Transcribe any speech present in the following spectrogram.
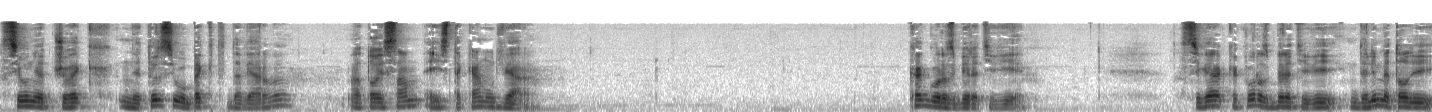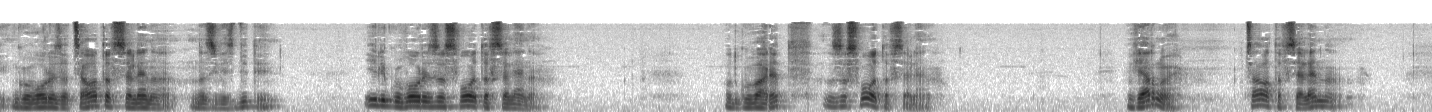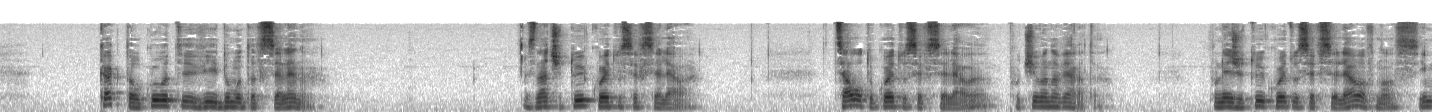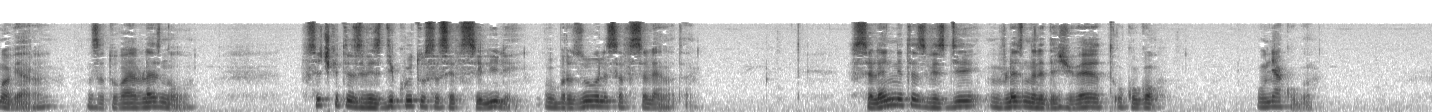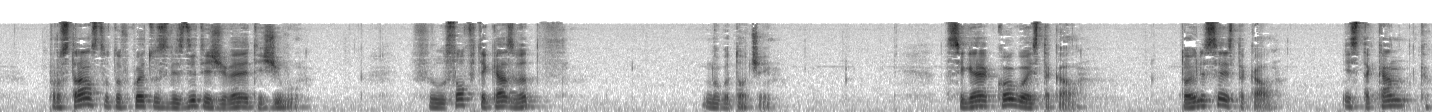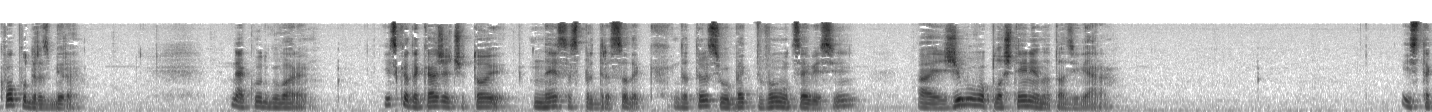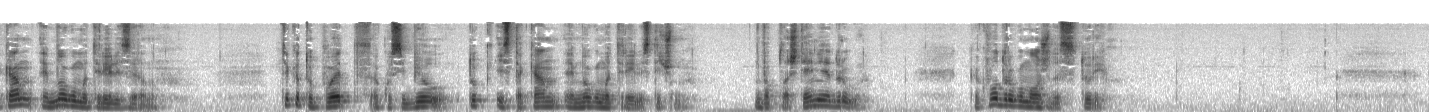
Силният човек не търси обект да вярва, а той сам е изтъкан от вяра. Как го разбирате вие? Сега, какво разбирате ви? Дали методи говори за цялата Вселена на звездите или говори за своята Вселена? Отговарят за своята Вселена. Вярно е. Цялата Вселена... Как тълкувате ви думата Вселена? Значи той, което се вселява. Цялото, което се вселява, почива на вярата. Понеже той, което се вселява в нас, има вяра, затова е влезнало. Всичките звезди, които са се вселили, образували са Вселената. Вселенните звезди влезнали да живеят у кого? У някого. Пространството, в което звездите живеят е живо. Философите казват многоточие. Сега кой го е изтъкал? Той ли се е изтъкал? Изтъкан какво подразбира? Някой отговаря. Иска да каже, че той не е с предразсъдък, да търси обект вън от себе си, а е живо въплъщение на тази вяра. Истакан е много материализирано. Тъй като поет, ако си бил тук Истакан е много материалистично. Въплъщение е друго. Какво друго може да се тури?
